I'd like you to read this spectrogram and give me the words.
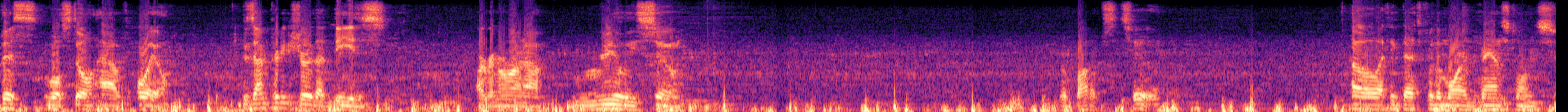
this will still have oil. Because I'm pretty sure that these are going to run out really soon. Robotics too. Oh, I think that's for the more advanced ones.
